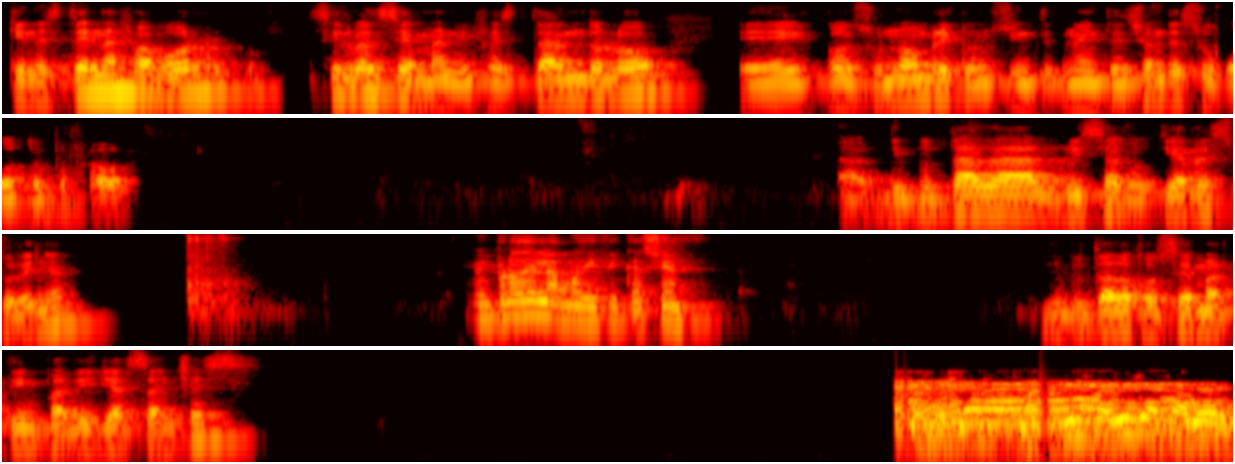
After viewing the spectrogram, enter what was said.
Quienes estén a favor, sírvanse manifestándolo eh, con su nombre y con la intención de su voto, por favor. Diputada Luisa Gutiérrez Sureña. En pro de la modificación. Diputado José Martín Padilla Sánchez. Martín Padilla, a favor.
